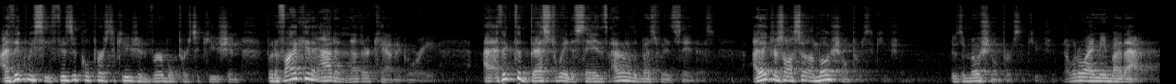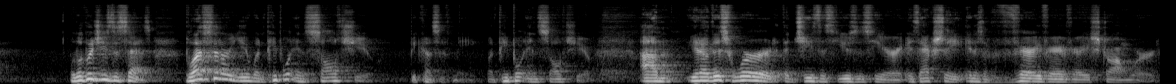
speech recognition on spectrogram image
I think we see physical persecution, verbal persecution. But if I could add another category, I think the best way to say this, I don't know the best way to say this. I think there's also emotional persecution. There's emotional persecution. Now, what do I mean by that? Well, look what Jesus says Blessed are you when people insult you because of me, when people insult you. Um, you know, this word that Jesus uses here is actually, it is a very, very, very strong word.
